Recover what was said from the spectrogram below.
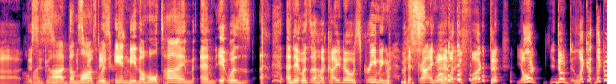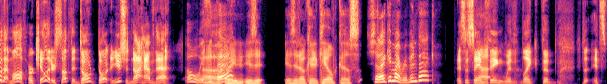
Uh, Oh this my is, god, the moth was in me the whole time, and it was, and it was a Hokkaido screaming rabbit, crying Whoa, rabbit. what the fuck? That- y'all are no let go, let go of that moth or kill it or something. Don't, don't. You should not have that. Oh, is Uh, it bad? I mean, is it is it okay to kill? Because Should I get my ribbon back? It's the same Yeah. thing with like the. The it's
